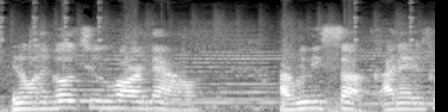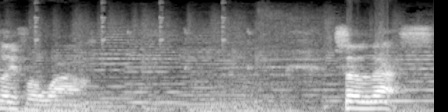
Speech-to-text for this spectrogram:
You don't wanna go too hard now. I really suck. I didn't play for a while. So that's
